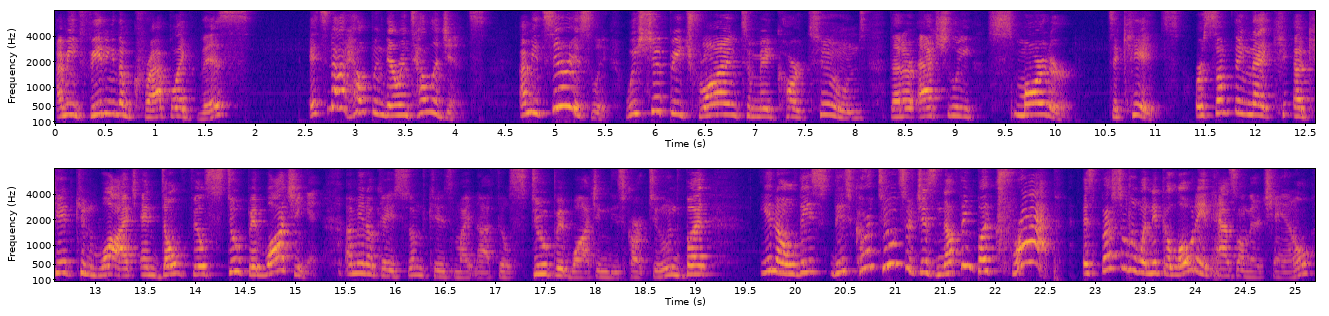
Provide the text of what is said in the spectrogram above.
I mean, feeding them crap like this, it's not helping their intelligence. I mean, seriously, we should be trying to make cartoons that are actually smarter to kids. Or something that a kid can watch and don't feel stupid watching it. I mean, okay, some kids might not feel stupid watching these cartoons, but, you know, these, these cartoons are just nothing but crap. Especially what Nickelodeon has on their channel.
